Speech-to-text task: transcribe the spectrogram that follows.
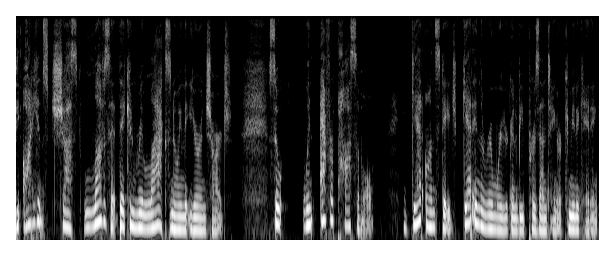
The audience just loves it. They can relax knowing that you're in charge. So, whenever possible, get on stage, get in the room where you're going to be presenting or communicating,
